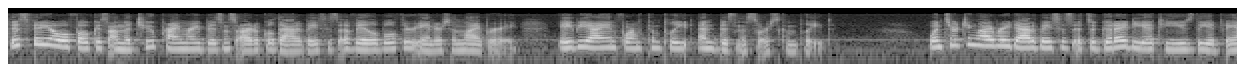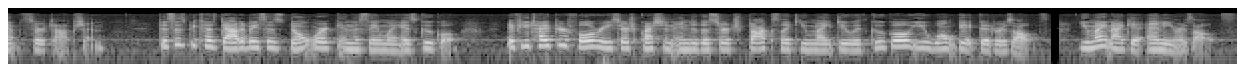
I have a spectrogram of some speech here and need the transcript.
This video will focus on the two primary business article databases available through Anderson Library, ABI Inform Complete and Business Source Complete. When searching library databases, it's a good idea to use the Advanced Search option. This is because databases don't work in the same way as Google. If you type your full research question into the search box like you might do with Google, you won't get good results. You might not get any results.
